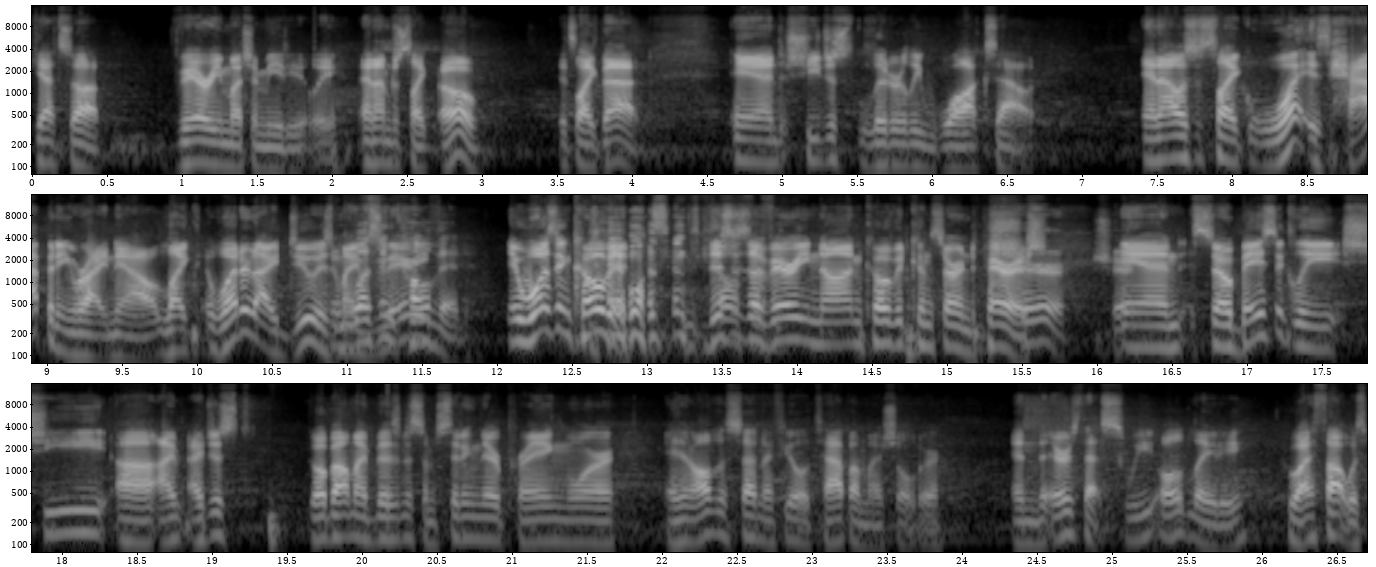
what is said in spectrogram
gets up very much immediately, and I'm just like, oh, it's like that, and she just literally walks out. And I was just like, "What is happening right now? Like, what did I do?" Is my It my wasn't very- COVID. It wasn't COVID. It wasn't COVID. This is a very non-COVID concerned parish. Sure, sure. And so basically, she, uh, I, I just go about my business. I'm sitting there praying more, and then all of a sudden, I feel a tap on my shoulder, and there's that sweet old lady who I thought was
